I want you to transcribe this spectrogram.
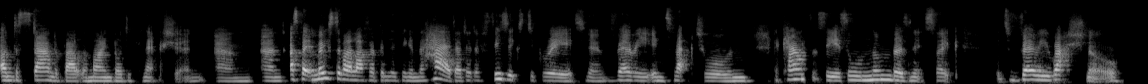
understand about the mind body connection and and I spent most of my life I've been living in the head. I did a physics degree. It's you know very intellectual and accountancy. It's all numbers and it's like it's very rational.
